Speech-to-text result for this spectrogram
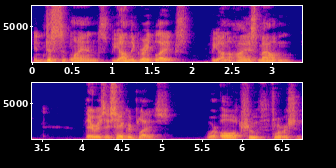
In distant lands, beyond the Great Lakes, beyond the highest mountain, there is a sacred place where all truth flourishes.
